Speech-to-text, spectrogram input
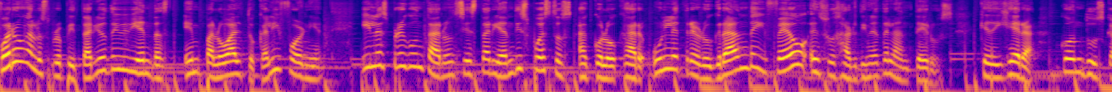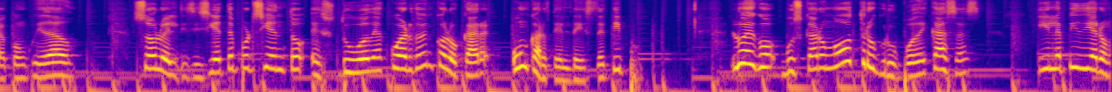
Fueron a los propietarios de viviendas en Palo Alto, California, y les preguntaron si estarían dispuestos a colocar un letrero grande y feo en sus jardines delanteros, que dijera, conduzca con cuidado. Solo el 17% estuvo de acuerdo en colocar un cartel de este tipo. Luego buscaron otro grupo de casas y le pidieron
